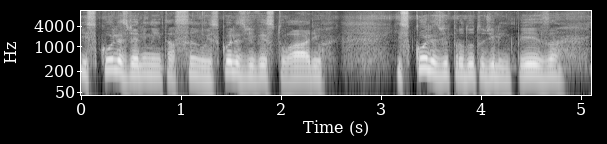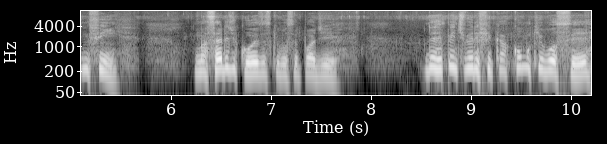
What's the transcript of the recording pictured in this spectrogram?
escolhas de alimentação, escolhas de vestuário, escolhas de produto de limpeza, enfim, uma série de coisas que você pode de repente verificar como que você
